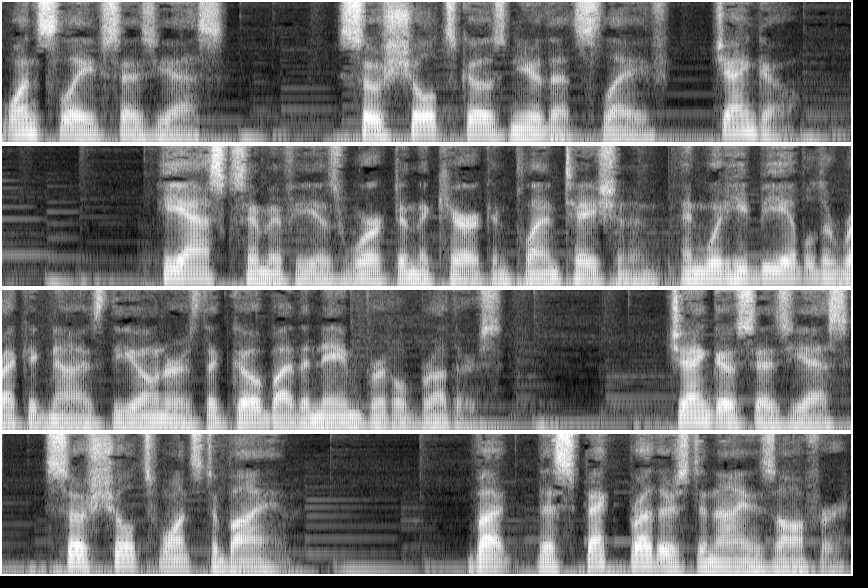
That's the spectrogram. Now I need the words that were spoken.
One slave says yes. So Schultz goes near that slave, Django. He asks him if he has worked in the Carrucan plantation and, would he be able to recognize the owners that go by the name Brittle Brothers. Django says yes, so Schultz wants to buy him. But, the Speck brothers deny his offer,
